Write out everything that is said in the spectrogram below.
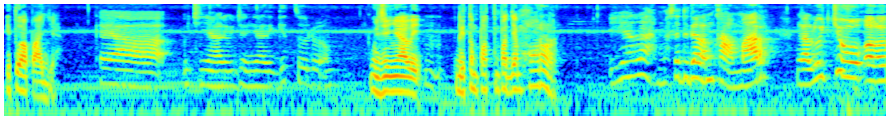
Itu apa aja? Kayak uji nyali uji nyali gitu dong. Uji nyali di tempat-tempat yang horor. Iyalah, masa di dalam kamar? Nggak lucu kalau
